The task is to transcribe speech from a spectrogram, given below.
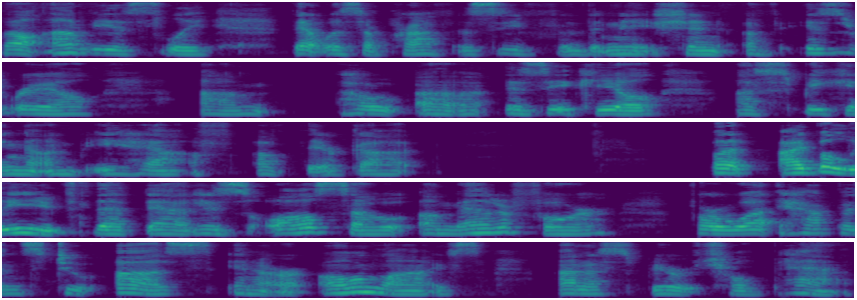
Well, obviously, that was a prophecy for the nation of Israel um, uh, Ezekiel uh, speaking on behalf of their God. But I believe that that is also a metaphor for what happens to us in our own lives on a spiritual path.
